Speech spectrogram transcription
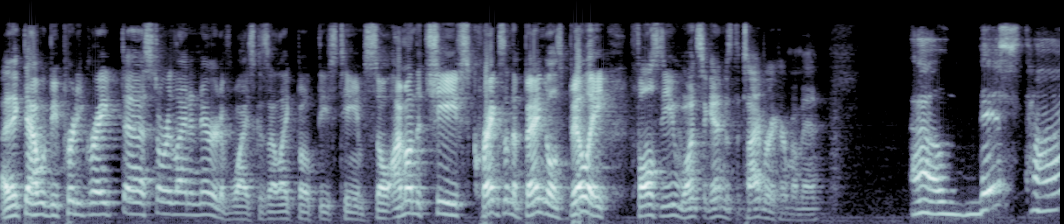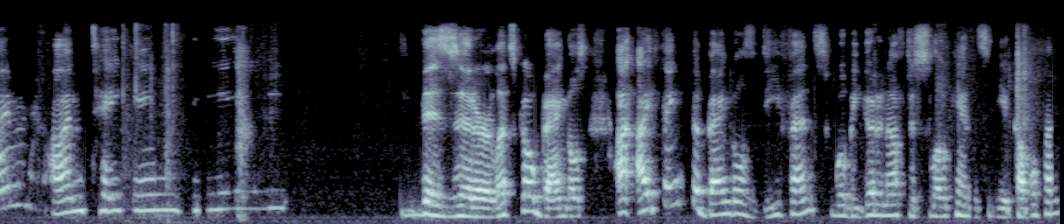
I think that would be pretty great uh, storyline and narrative wise because I like both these teams. So I'm on the Chiefs. Craig's on the Bengals. Billy falls to you once again as the tiebreaker, my man. Uh, this time I'm taking the visitor. Let's go Bengals. I, I think the Bengals defense will be good enough to slow Kansas City a couple times.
